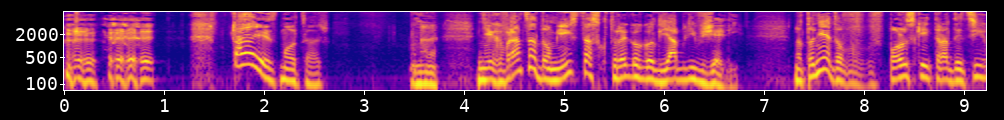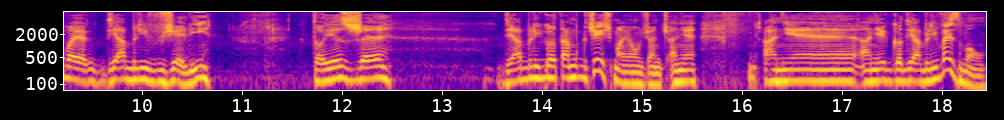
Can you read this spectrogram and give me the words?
to jest mocarz. Niech wraca do miejsca, z którego go diabli wzięli. No to nie, to w, w polskiej tradycji chyba jak diabli wzięli, to jest, że diabli go tam gdzieś mają wziąć, a nie, a nie, a nie go diabli wezmą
